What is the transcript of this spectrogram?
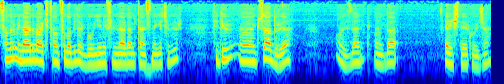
sanırım ileride belki tanıtılabilir bu. Yeni filmlerden bir tanesine geçebilir. Figür e, güzel duruyor. O yüzden onu da eşdeğe koyacağım.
